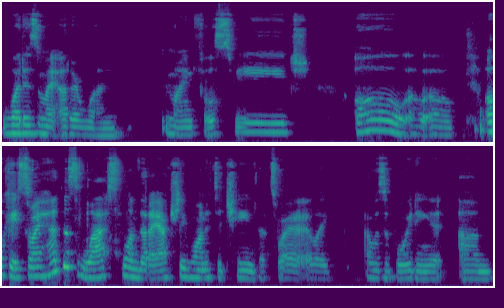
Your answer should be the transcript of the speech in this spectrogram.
what is my other one? Mindful speech. Oh, oh, oh. Okay, so I had this last one that I actually wanted to change. That's why I like I was avoiding it. Um,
